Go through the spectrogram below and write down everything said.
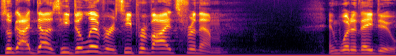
So God does. He delivers. He provides for them. And what do they do?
